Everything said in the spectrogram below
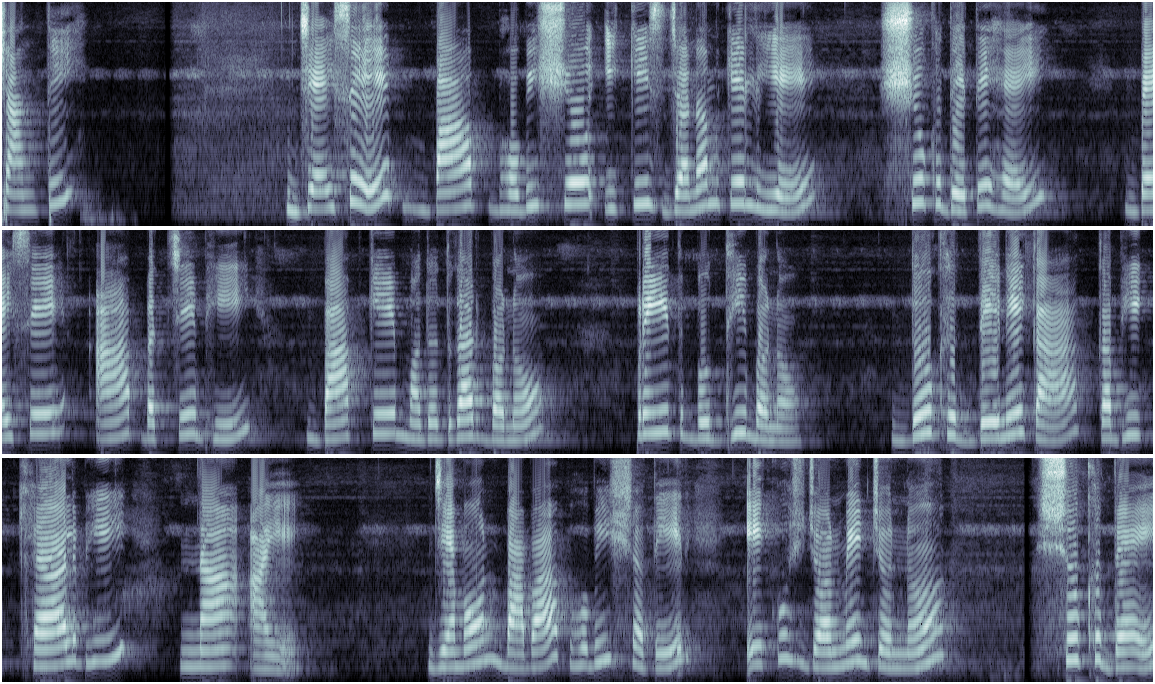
शांति। जैसे बाप भविष्य 21 जन्म के लिए सुख देते हैं, वैसे आप बच्चे भी बाप के मददगार बनो, प्रीत बुद्धि बनो। दुख देने का कभी ख्याल भी ना आए। যেমন বাবা ভবিষ্যতের একুশ জন্মের জন্য সুখ দেয়,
